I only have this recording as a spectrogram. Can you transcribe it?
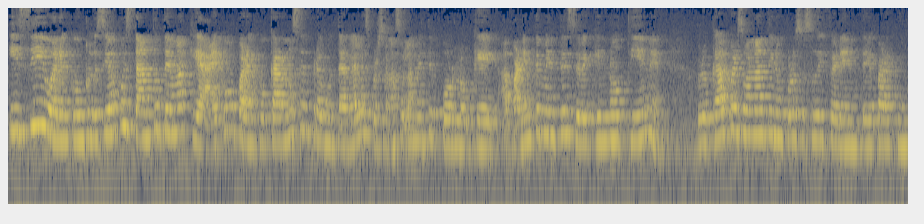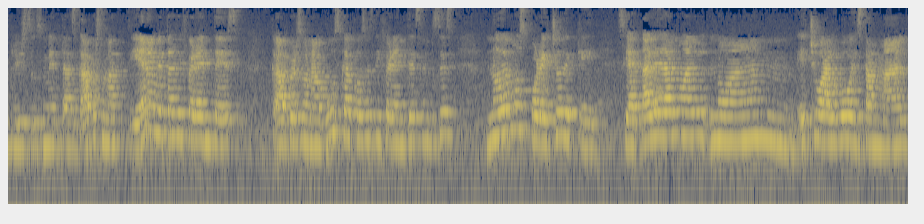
Y sí, bueno, en conclusión, pues tanto tema que hay como para enfocarnos en preguntarle a las personas solamente por lo que aparentemente se ve que no tienen. Pero cada persona tiene un proceso diferente para cumplir sus metas, cada persona tiene metas diferentes, cada persona busca cosas diferentes, entonces no demos por hecho de que si a tal edad no han, no han hecho algo está mal,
